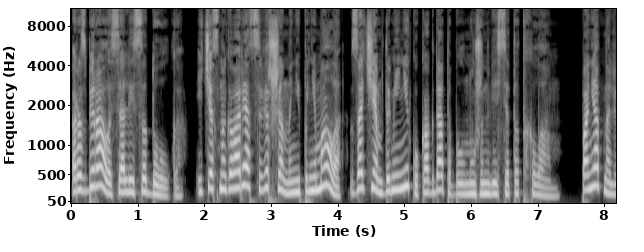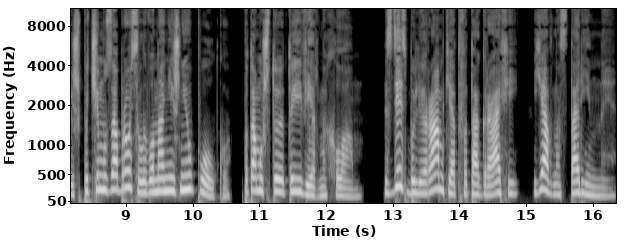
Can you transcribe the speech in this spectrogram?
Разбиралась Алиса долго и, честно говоря, совершенно не понимала, зачем Доминику когда-то был нужен весь этот хлам. Понятно лишь, почему забросил его на нижнюю полку, потому что это и верно хлам. Здесь были рамки от фотографий, явно старинные.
